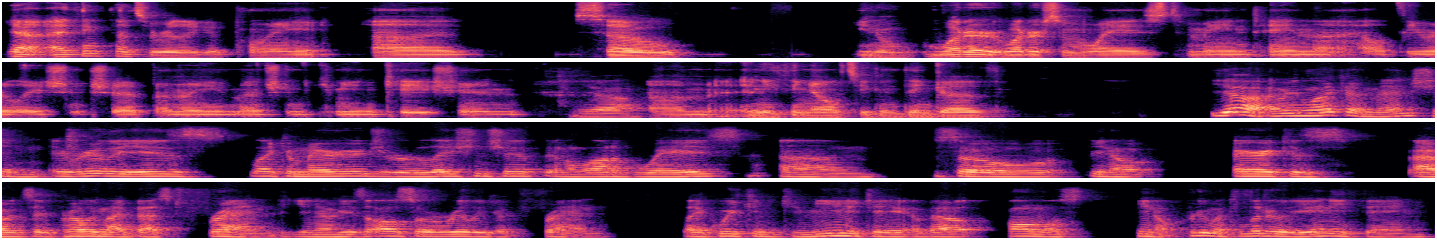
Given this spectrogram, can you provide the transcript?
Yeah, I think that's a really good point. Uh, so, you know, what are what are some ways to maintain that healthy relationship? I know you mentioned communication. Yeah. Um, anything else you can think of? Yeah, I mean, like I mentioned, it really is like a marriage or relationship in a lot of ways. Um, so, you know, Eric is, I would say, probably my best friend. You know, he's also a really good friend. Like we can communicate about almost, you know, pretty much literally anything.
